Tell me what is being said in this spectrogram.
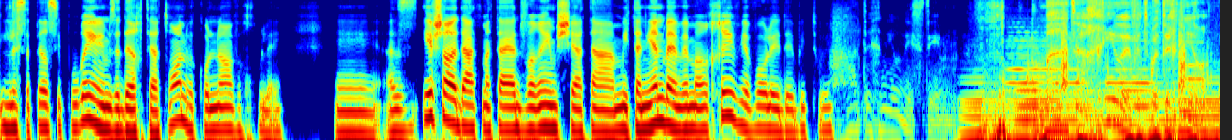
בלספר סיפורים, אם זה דרך תיאטרון וקולנוע וכולי. אה, אז אי אפשר לדעת מתי הדברים שאתה מתעניין בהם ומרחיב יבואו לידי ביטוי. הטכניוניסטים. מה את הכי אוהבת בטכניון?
